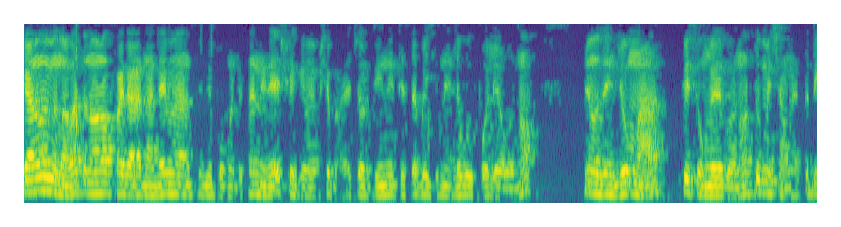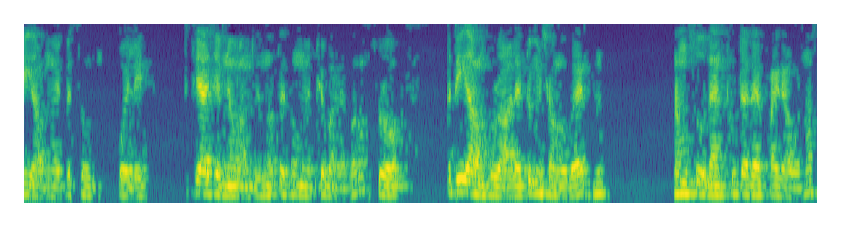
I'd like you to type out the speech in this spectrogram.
ြန်လို့မင်္ဂလာပါကျွန်တော်တို့ Fighter Entertainment အစီအစဉ်ပုံမှန်တက်ဆက်နေတဲ့ရွှေကမဲဖြစ်ပါတယ်ကျွန်တော်ဒီနေ့ distribution နဲ့လုပ်ဝေပွဲလေးပေါ့နော်မြော်စင်ကျုံးမှာတွေ့ဆုံခဲ့တယ်ပေါ့နော်တွေ့မရှောင်တဲ့တတိအောင်တွေတွေ့ဆုံပွဲလေးတတိယရှင်မြောက်လာတယ်နော်တွေ့ဆုံမှုဖြစ်ပါတယ်ပေါ့နော်ဆိုတော့တတိအောင်ဆိုတာလည်းတွေ့မရှောင်လို့ပဲနမ်ဆူဒန်ထူတက်တဲ့ fighter ပေါ့နော်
